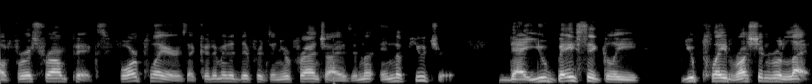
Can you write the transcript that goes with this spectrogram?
of first round picks, four players that could have made a difference in your franchise in the in the future. That you basically you played Russian roulette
